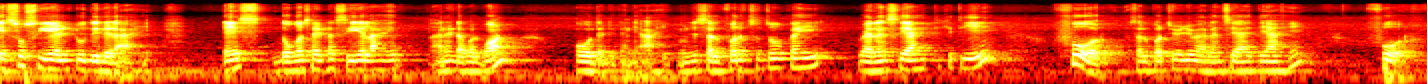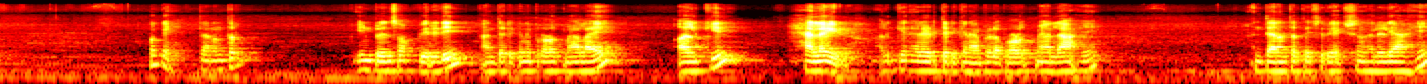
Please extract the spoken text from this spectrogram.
S O C L two दिलेला आहे. एस दोघं साईडला सी एल आहेत आणि डबल बॉन ओ त्या ठिकाणी आहे. म्हणजे सल्फरचं जो काही व्हॅलन्सी आहे ती किती आहे? फोर सल्फरची जी व्हॅलन्सी आहे ती आहे फोर. ओके त्यानंतर इन प्रेझन्स ऑफ पिरिडिन आणि त्या ठिकाणी प्रॉडक्ट मिळाला आहे अल्किल हॅलाईड अल्किल हॅलाइड त्या ठिकाणी आपल्याला प्रॉडक्ट मिळालं आहे. आणि त्यानंतर त्याची रिॲक्शन झालेली आहे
